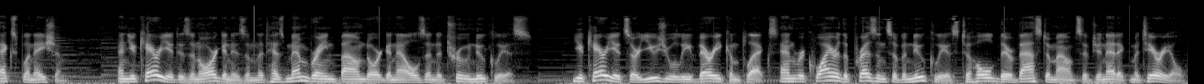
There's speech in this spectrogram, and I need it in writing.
Explanation. An eukaryote is an organism that has membrane-bound organelles and a true nucleus. Eukaryotes are usually very complex and require the presence of a nucleus to hold their vast amounts of genetic material.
